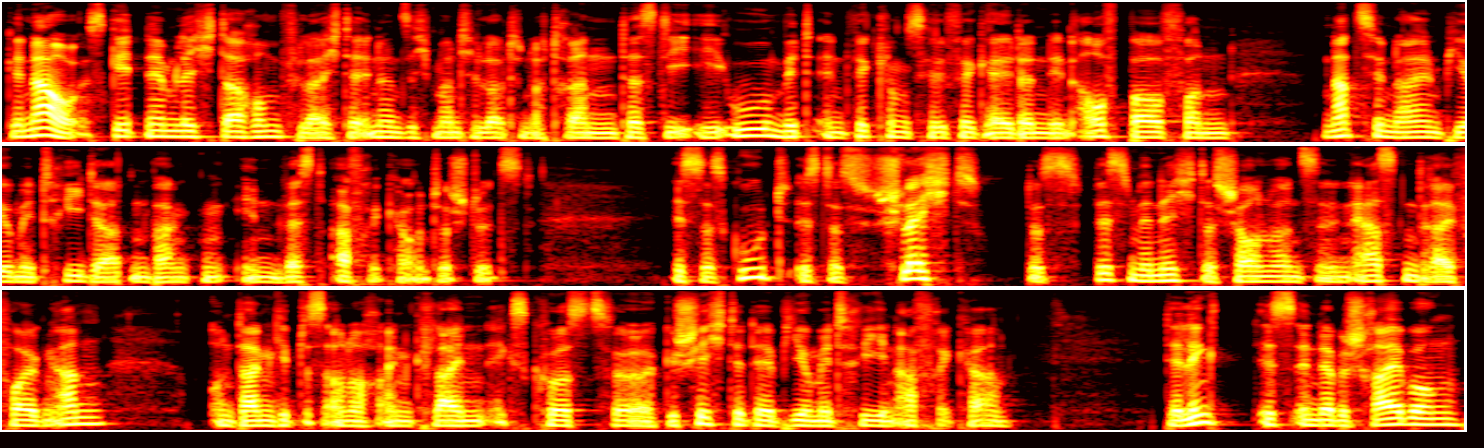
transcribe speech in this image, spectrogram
Genau, es geht nämlich darum, vielleicht erinnern sich manche Leute noch dran, dass die EU mit Entwicklungshilfegeldern den Aufbau von nationalen Biometriedatenbanken in Westafrika unterstützt. Ist das gut? Ist das schlecht? Das wissen wir nicht, das schauen wir uns in den ersten drei Folgen an. Und dann gibt es auch noch einen kleinen Exkurs zur Geschichte der Biometrie in Afrika. Der Link ist in der Beschreibung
